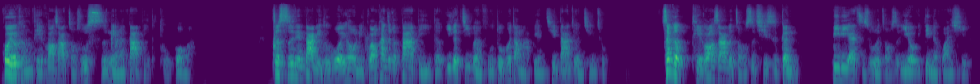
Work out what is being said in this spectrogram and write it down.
会有可能铁矿砂走出十年的大底的突破吗？这十年大底突破以后，你光看这个大底的一个基本幅度会到哪边？其实答案就很清楚。这个铁矿砂的走势其实跟 B D I 指数的走势也有一定的关系。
